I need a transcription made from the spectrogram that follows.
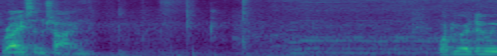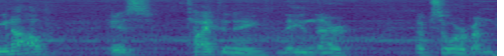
rise and shine. What we're doing now is tightening the inner absorbent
